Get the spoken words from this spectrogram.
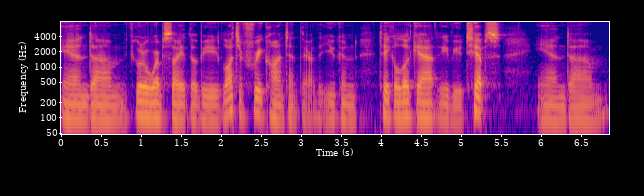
And um, if you go to our website, there'll be lots of free content there that you can take a look at, give you tips, and um,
